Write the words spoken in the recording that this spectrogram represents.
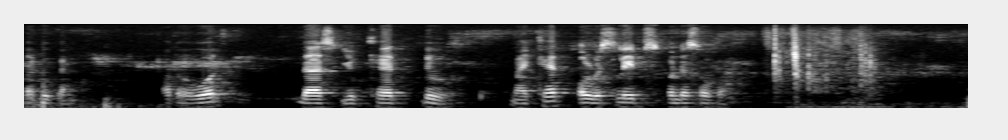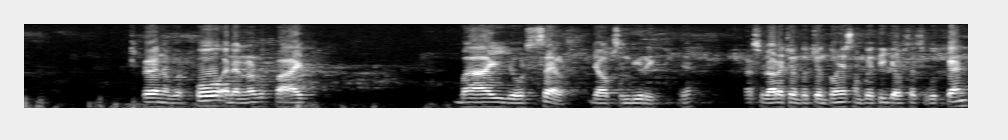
lakukan? Atau what does your cat do? My cat always sleeps on the sofa. Okay, number four and then number five. By yourself. Jawab sendiri ya. Nah, sudah ada contoh-contohnya sampai tiga Ustaz sebutkan.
